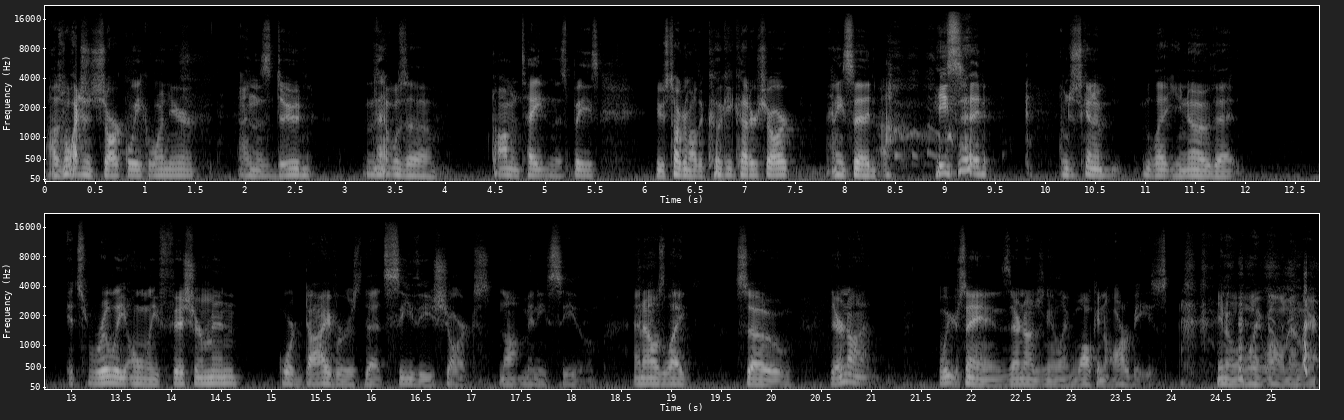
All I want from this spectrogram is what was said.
I was watching Shark Week one year, and this dude that was uh, commentating this piece, he was talking about the cookie cutter shark, and he said, he said, I'm just gonna let you know that it's really only fishermen or divers that see these sharks. Not many see them. And I was like, so they're not. What you're saying is they're not just gonna like walk into Arby's, you know, like while I'm in there.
